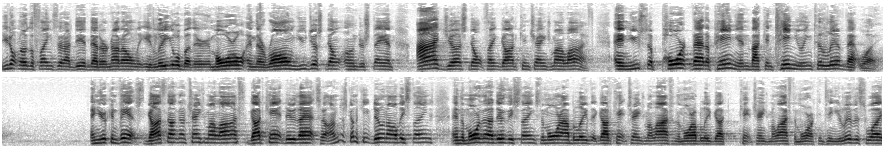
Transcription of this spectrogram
You don't know the things that I did that are not only illegal, but they're immoral and they're wrong. You just don't understand. I just don't think God can change my life. And you support that opinion by continuing to live that way and you're convinced God's not going to change my life, God can't do that, so I'm just going to keep doing all these things. And the more that I do these things, the more I believe that God can't change my life, and the more I believe God can't change my life, the more I continue to live this way,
